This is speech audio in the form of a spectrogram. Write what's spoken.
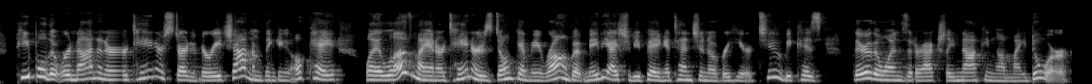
people that were not entertainers started to reach out. And I'm thinking, okay, well, I love my entertainers, don't get me wrong, but maybe I should be paying attention over here too, because they're the ones that are actually knocking on my door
